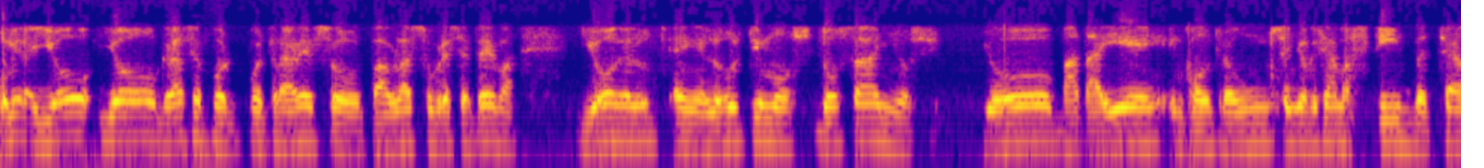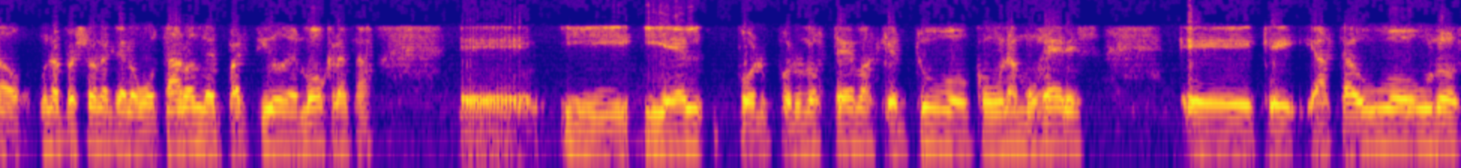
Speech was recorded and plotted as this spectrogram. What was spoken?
Oh, mira, yo, yo, gracias por, por traer eso, para hablar sobre ese tema. Yo en, en los últimos dos años, yo batallé en contra de un señor que se llama Steve Battelle, una persona que lo votaron del Partido Demócrata eh, y, y, él por, por unos temas que tuvo con unas mujeres eh, que hasta hubo unos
